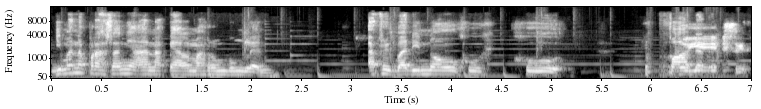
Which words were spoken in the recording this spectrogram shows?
gimana perasaannya anaknya almarhum Bung Glenn everybody know who who her father yes, gitu.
